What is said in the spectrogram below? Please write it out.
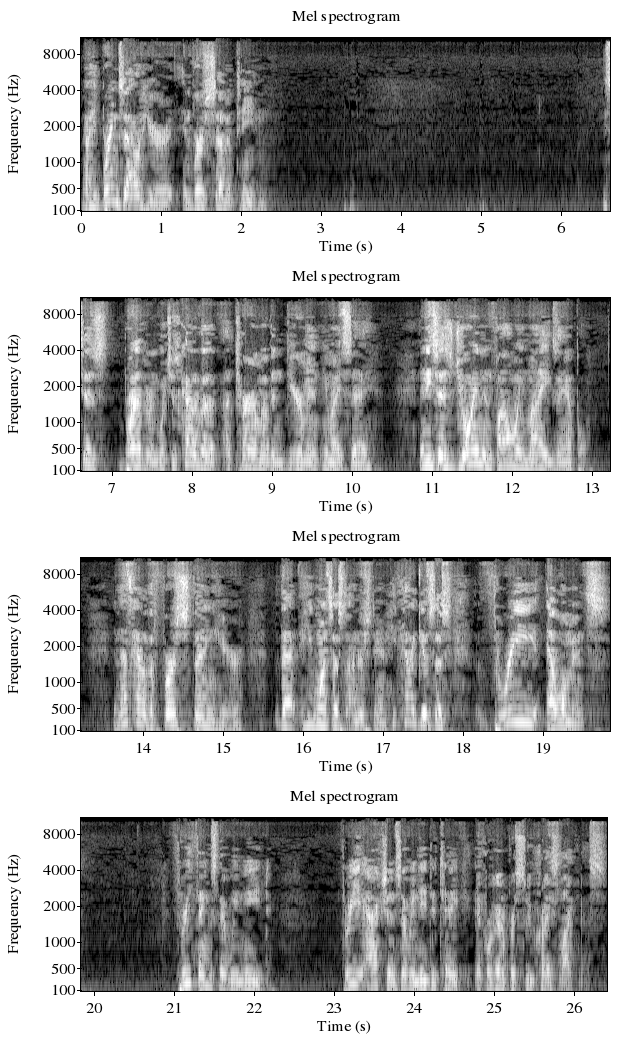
Now he brings out here in verse 17, he says, brethren, which is kind of a, a term of endearment, you might say. And he says, join in following my example. And that's kind of the first thing here that he wants us to understand. He kind of gives us three elements, three things that we need, three actions that we need to take if we're going to pursue Christ likeness.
